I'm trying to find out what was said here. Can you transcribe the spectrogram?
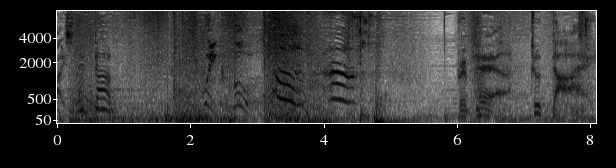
Nicely done. Weak fool. Prepare to die.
